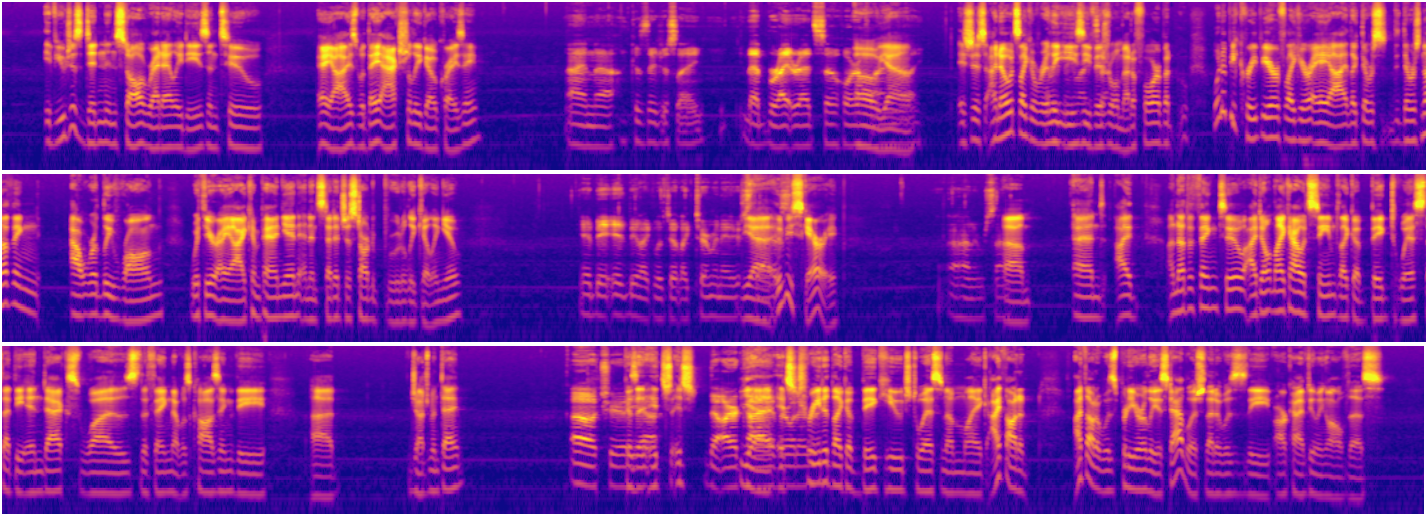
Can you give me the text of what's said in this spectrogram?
if you just didn't install red LEDs into AIs, would they actually go crazy? I know, because they're just like that bright red, so horrifying. Oh, yeah. like- It's just I know it's like a really easy up. visual metaphor, but wouldn't it be creepier if like your AI like there was there was nothing outwardly wrong with your AI companion and instead it just started brutally killing you? it'd be it'd be like legit like Terminator. Yeah, it would be scary. a hundred percent. Um, and I another thing too, I don't like how it seemed like a big twist that the index was the thing that was causing the uh, Judgment Day Oh, true. because yeah. it, it's it's the archive. yeah it's treated like a big huge twist, and I'm like I thought it. I thought it was pretty early established that it was the archive doing all of this.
